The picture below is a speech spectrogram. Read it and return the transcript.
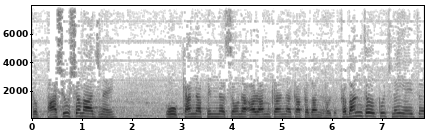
तो पाशु समाज में वो खाना पीना सोना आराम करना का प्रबंध होता प्रबंध तो कुछ नहीं है तो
